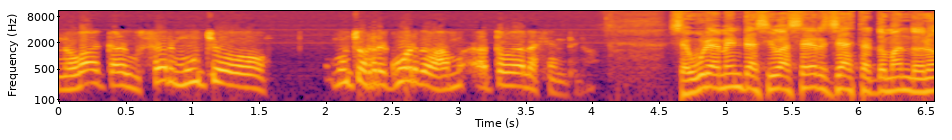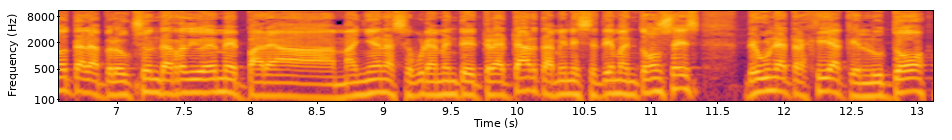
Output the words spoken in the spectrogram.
nos va a causar mucho muchos recuerdos a, toda la gente ¿no? Seguramente así va a ser, ya está tomando nota la producción de Radio M para mañana seguramente tratar también ese tema entonces de una tragedia que enlutó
